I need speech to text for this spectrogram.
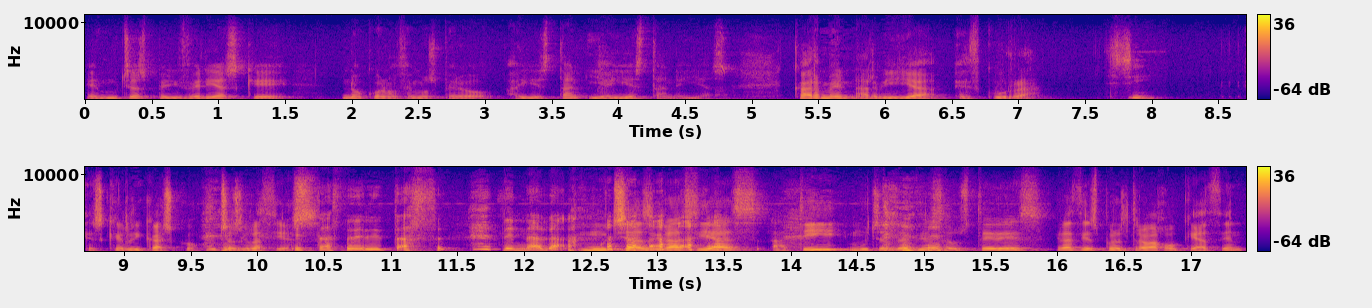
en muchas periferias que no conocemos, pero ahí están y ahí están ellas. Carmen Arbilla Ezcurra, Sí. es que ricasco, muchas gracias. Estás de, estás de nada. Muchas gracias a ti, muchas gracias a ustedes, gracias por el trabajo que hacen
